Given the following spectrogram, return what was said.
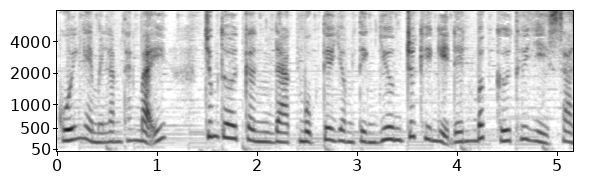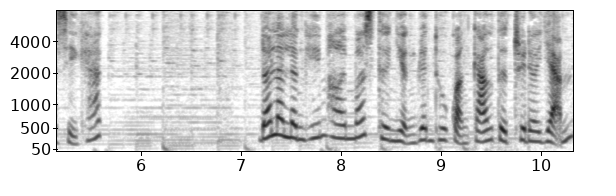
cuối ngày 15 tháng 7. Chúng tôi cần đạt mục tiêu dòng tiền dương trước khi nghĩ đến bất cứ thứ gì xa xỉ khác. Đó là lần hiếm hoi Musk thừa nhận doanh thu quảng cáo từ Twitter giảm.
